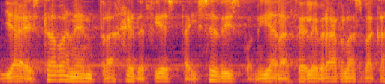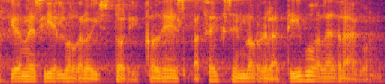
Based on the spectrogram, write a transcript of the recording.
ya estaban en traje de fiesta y se disponían a celebrar las vacaciones y el logro histórico de SpaceX en lo relativo a la Dragon.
